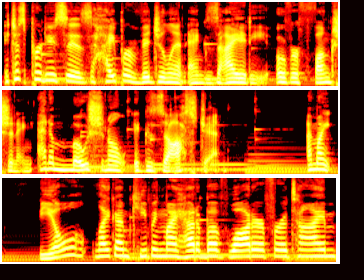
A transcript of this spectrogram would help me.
It just produces hypervigilant anxiety, overfunctioning, and emotional exhaustion. I might feel like I'm keeping my head above water for a time,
